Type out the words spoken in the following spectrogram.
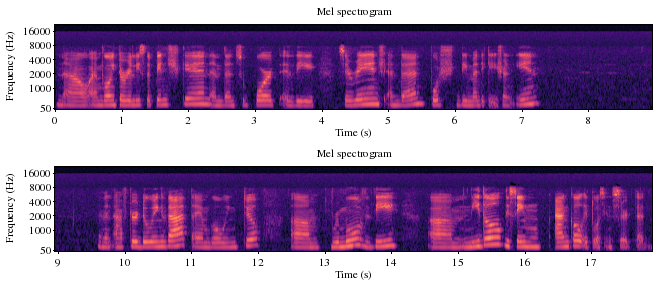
Now I'm going to release the pinch skin and then support the syringe and then push the medication in. And then after doing that, I am going to um, remove the um, needle, the same angle it was inserted.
